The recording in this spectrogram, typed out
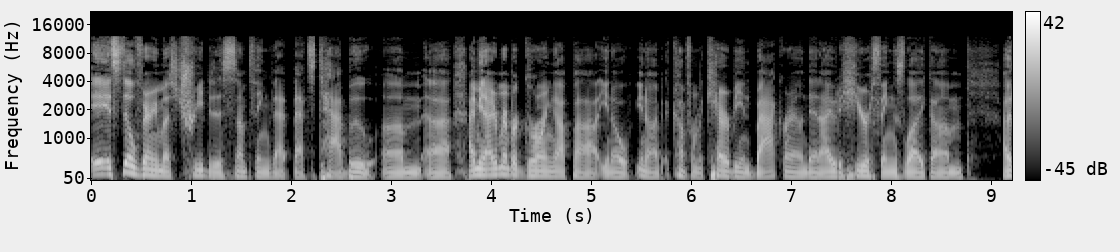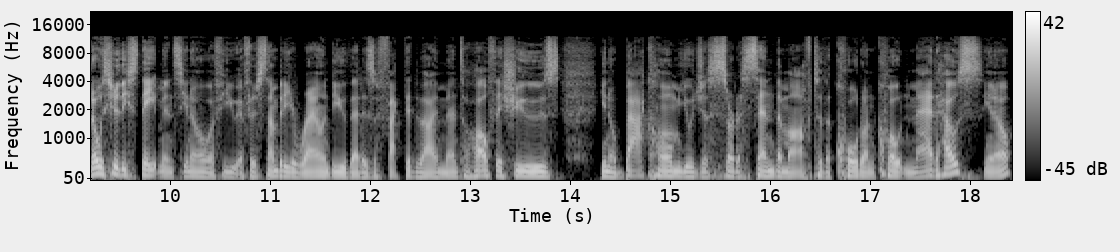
it's still very much treated as something that that's taboo. Um, uh, I mean, I remember growing up, uh, you know, you know, I come from a Caribbean background, and I would hear things like, um, I'd always hear these statements, you know, if you if there's somebody around you that is affected by mental health issues, you know, back home you would just sort of send them off to the quote unquote madhouse, you know,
